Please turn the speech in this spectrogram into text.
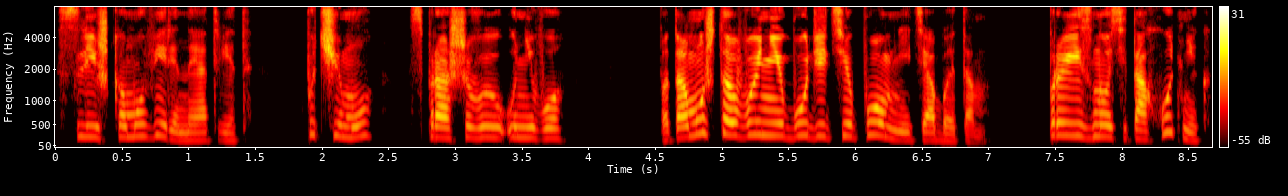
Слишком уверенный ответ. Почему? Спрашиваю у него. Потому что вы не будете помнить об этом. Произносит охотник,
